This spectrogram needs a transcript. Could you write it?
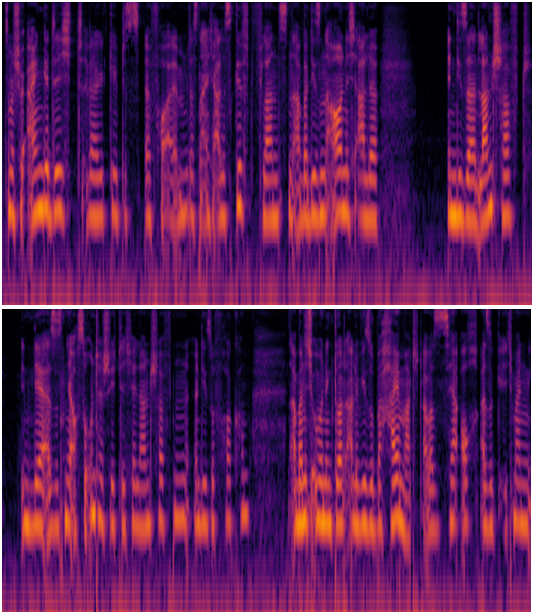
zum Beispiel ein Gedicht, da gibt es äh, vor allem, das sind eigentlich alles Giftpflanzen, aber die sind auch nicht alle in dieser Landschaft, in der, also es sind ja auch so unterschiedliche Landschaften, äh, die so vorkommen aber nicht unbedingt dort alle wie so beheimatet. Aber es ist ja auch, also ich meine,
